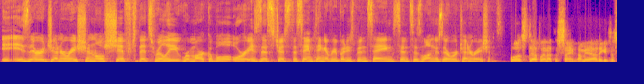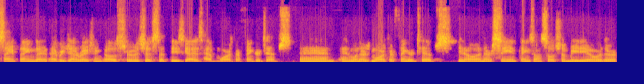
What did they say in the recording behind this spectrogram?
Is there a generational shift that's really remarkable, or is this just the same thing everybody's been saying since as long as there were generations? Well, it's definitely not the same. I mean, I think it's the same thing that every generation goes through. It's just that these guys have more at their fingertips, and and when there's more at their fingertips you know, and they're seeing things on social media or they're,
